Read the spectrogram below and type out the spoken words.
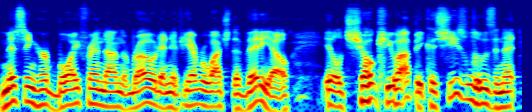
missing her boyfriend on the road, and if you ever watch the video, it'll choke you up because she's losing it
